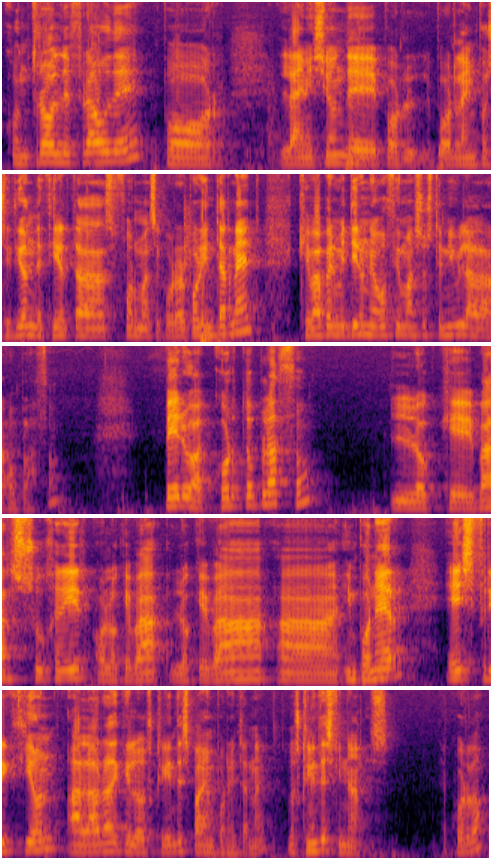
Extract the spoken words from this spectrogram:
control de fraude por la emisión de por, por la imposición de ciertas formas de cobrar por internet que va a permitir un negocio más sostenible a largo plazo. Pero a corto plazo lo que va a sugerir o lo que va, lo que va a imponer es fricción a la hora de que los clientes paguen por internet, los clientes finales, ¿de acuerdo?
